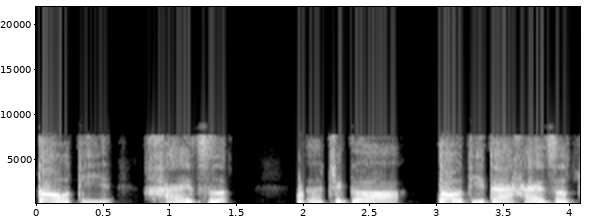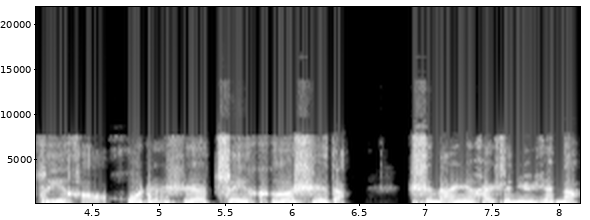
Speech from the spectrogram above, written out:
到底孩子呃这个到底带孩子最好或者是最合适的是男人还是女人呢？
